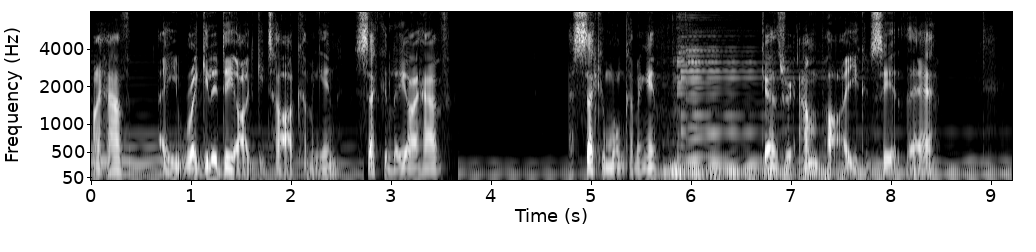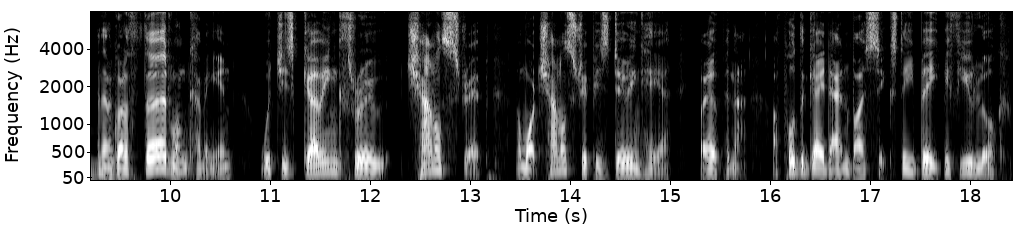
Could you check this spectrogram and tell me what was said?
I have a regular DI'd guitar coming in. Secondly, I have a second one coming in. Going through Ampire, you can see it there. And then I've got a third one coming in, which is going through channel strip. And what channel strip is doing here, if I open that, I've pulled the gain down by 6 dB. If you look,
